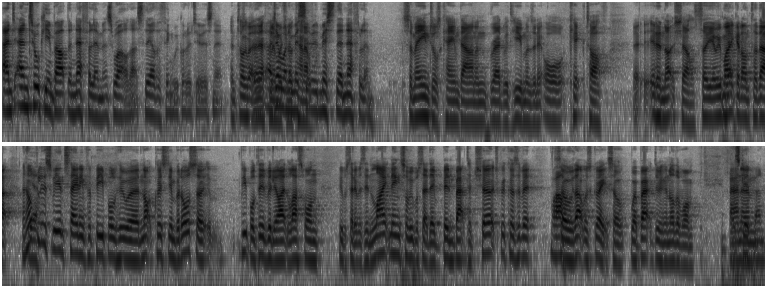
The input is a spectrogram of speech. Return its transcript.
And and talking about the Nephilim as well. That's the other thing we've got to do, isn't it? And talking about the I- Nephilim, I don't want to miss, kind of- miss the Nephilim. Some angels came down and bred with humans, and it all kicked off uh, in a nutshell. So yeah, we might Yeah. get onto that, and hopefully Yeah. this will be entertaining for people who are not Christian, but also people did really like the last one. People said it was enlightening. Some people said they've been back to church because of it. Wow. So that was great. So we're back doing another one. That's and, good, um, man.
